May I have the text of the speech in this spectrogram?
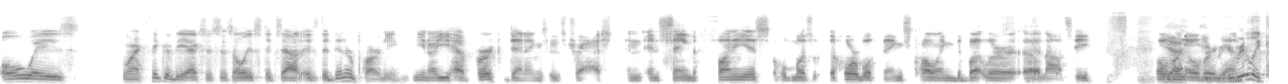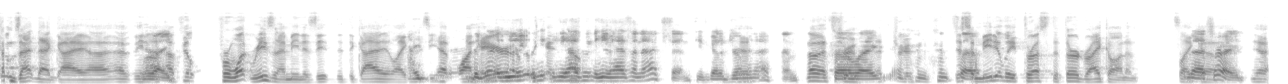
always when I think of The Exorcist, always sticks out is the dinner party. You know, you have Burke Dennings who's trashed and, and saying the funniest, most the horrible things, calling the butler a Nazi over yeah, and over he, again. He really comes at that guy. Uh, I mean, right. I, I, feel for what reason? I mean, is it the guy like does he have blonde hair? He, he, he has he has an accent. He's got a German yeah. accent. Oh, that's so, true. Like, that's true. Just so, immediately thrust the Third Reich on him. It's like That's uh, right. Yeah,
